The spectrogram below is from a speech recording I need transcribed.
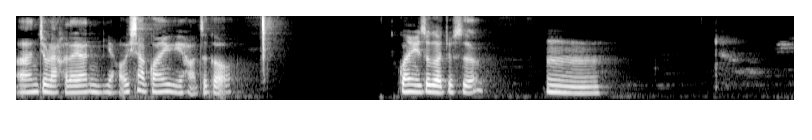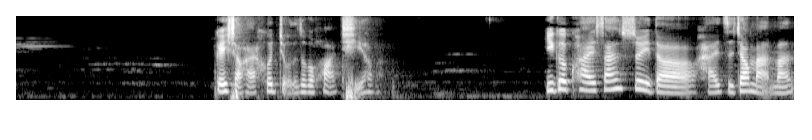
安，就来和大家聊一下关于哈这个。关于这个就是，嗯，给小孩喝酒的这个话题哈。一个快三岁的孩子叫满满，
